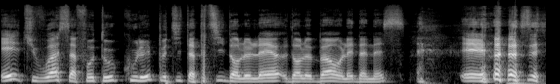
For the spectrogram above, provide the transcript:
et tu vois sa photo couler petit à petit dans le lait, dans le bain au lait d'ânesse. Et c'est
